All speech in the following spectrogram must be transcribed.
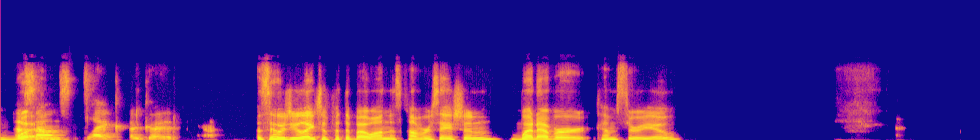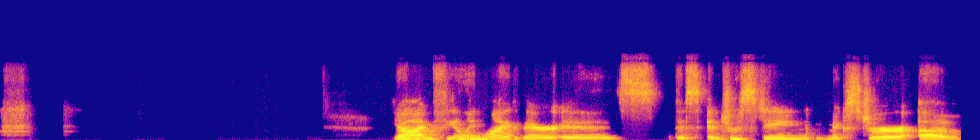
That what? sounds like a good. So, would you like to put the bow on this conversation? Whatever comes through you. Yeah, I'm feeling like there is this interesting mixture of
